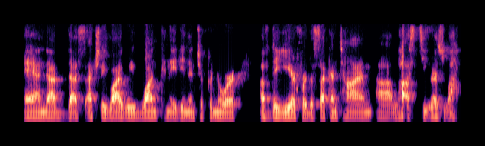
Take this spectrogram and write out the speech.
And uh, that's actually why we won Canadian Entrepreneur of the Year for the second time uh, last year as well.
